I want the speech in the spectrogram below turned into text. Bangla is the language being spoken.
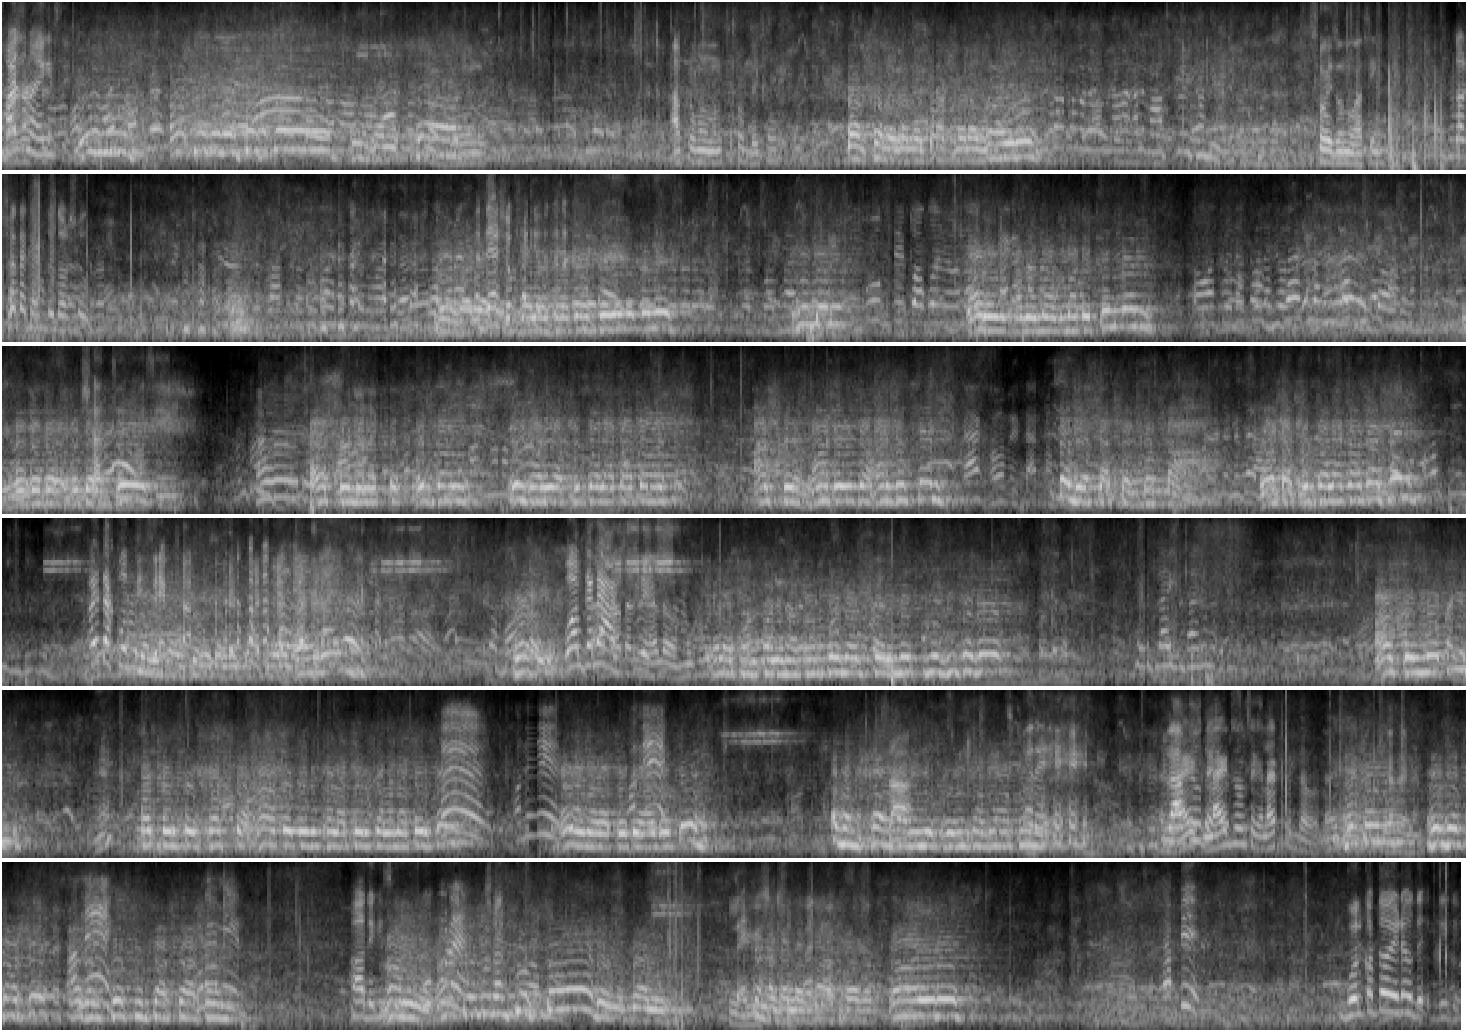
ছয়জন হয়ে গেছে। আক্রমণ মনে খুব দেখে ছয়জন ওয়াচিং দর্শক দেখে একটু দর্শক। দর্শক থাকে দারুণভাবে মাঝ মাঠে তুললেন। সাতজন ওয়াচিং আক্রমণাত্মক ফুটবল ফুলবাড়িয়া ফুটবল একাদশ আজকের মাঠে উপহার দিচ্ছেন দলীয় ক্যাপ্টেন মুন্না লতা ফুটবল একাদশের খেলা পরিচালনা করছেন আজকের হিসেবে আজকের নেত্রী অত্যন্ত শক্ত হাতে তিনি খেলা পরিচালনা করছেন খেলা মেলা থেকে আগত এবং লাইট জ্বলছে লাইট করে দাও লাইট হয় না। পূর্ব পাশে এবং পশ্চিম পাশে আছেন হ্যাঁ দেখিছি। উপরে। সুস্থ এবং বল লাইট খেলা গেল কত এটাও দিয়ে দে।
